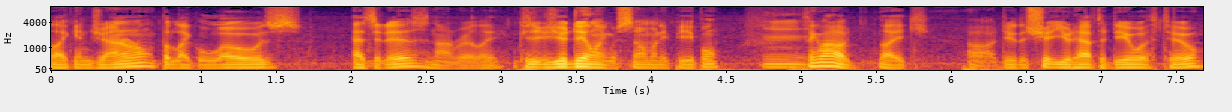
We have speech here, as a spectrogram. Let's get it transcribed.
like in general, but like Lowe's as it is, not really, because you're dealing with so many people. Mm. Think about like, oh, dude, the shit you'd have to deal with too.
